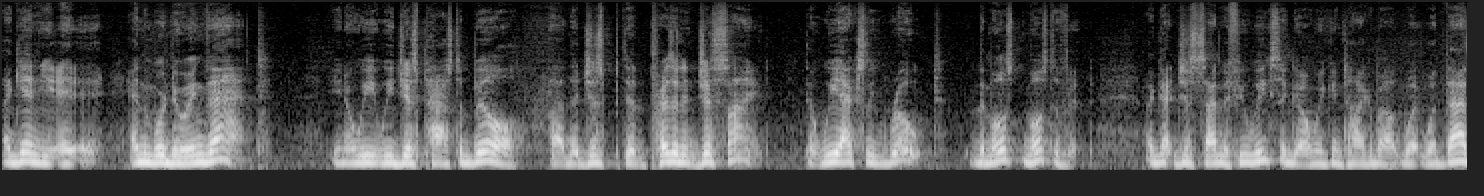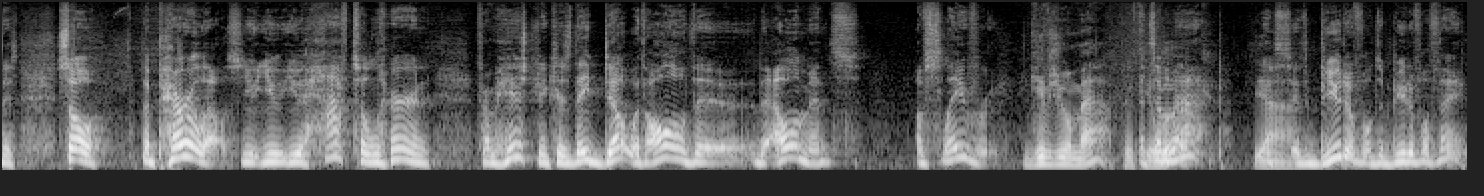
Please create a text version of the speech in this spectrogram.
Again, you, eh, and we're doing that. You know, we, we just passed a bill uh, that just the president just signed that we actually wrote the most most of it. I got just signed a few weeks ago, and we can talk about what, what that is. So the parallels you you you have to learn from history because they dealt with all of the the elements of slavery. It gives you a map if It's you a look. map. Yeah. It's, it's beautiful. It's a beautiful thing.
